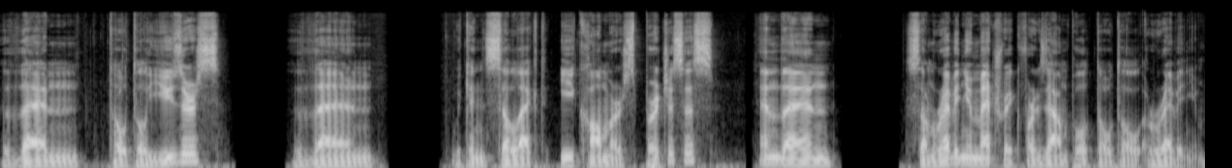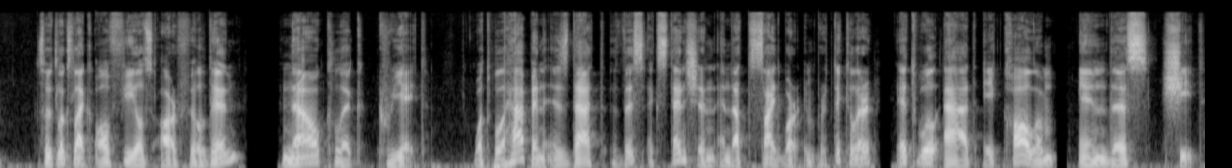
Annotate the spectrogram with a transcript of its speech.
then total users, then we can select e-commerce purchases, and then some revenue metric, for example, total revenue. So it looks like all fields are filled in. Now click create. What will happen is that this extension and that sidebar in particular, it will add a column in this sheet.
